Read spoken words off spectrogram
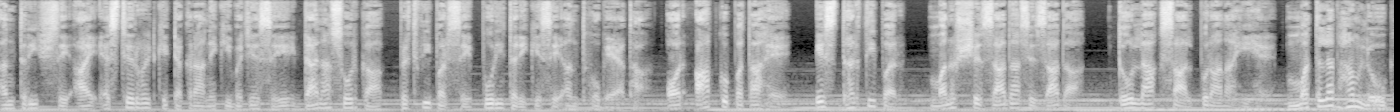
अंतरिक्ष से आए एस्टेरॉइड के टकराने की वजह से डायनासोर का पृथ्वी पर से पूरी तरीके से अंत हो गया था। और आपको पता है, इस धरती पर मनुष्य ज़्यादा से ज़्यादा दो लाख साल पुराना ही है। मतलब हम लोग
